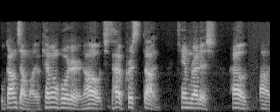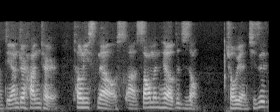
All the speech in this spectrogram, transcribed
我刚刚讲嘛，有 Kevin Huerter，然后其实还有 Chris Dunn、Cam Reddish，还有啊、uh, DeAndre Hunter、Tony Snells，Solomon Hill 这几种球员，其实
